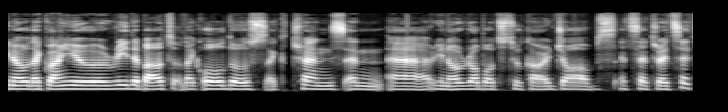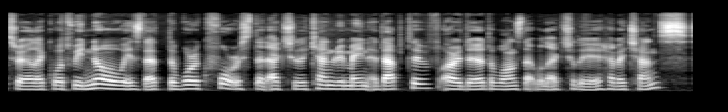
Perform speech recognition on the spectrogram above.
you know like when you read about like all those like trends and uh, you know robots took our jobs etc etc like what we know is that the workforce that actually can remain adaptive are the the ones that will actually have a chance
